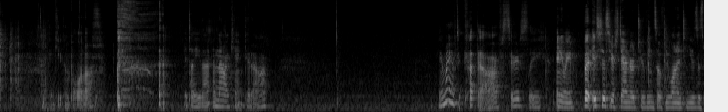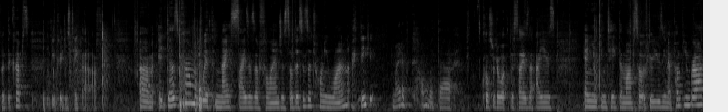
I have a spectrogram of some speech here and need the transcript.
I think you can pull it off. Tell you that, and now I can't get off. You might have to cut that off, seriously. Anyway, but it's just your standard tubing, so if you wanted to use this with the cups, you could just take that off. Um, it does come with nice sizes of phalanges. So this is a 21. I think it might have come with that. It's closer to what the size that I use. And you can take them off. So if you're using a pumping bra,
